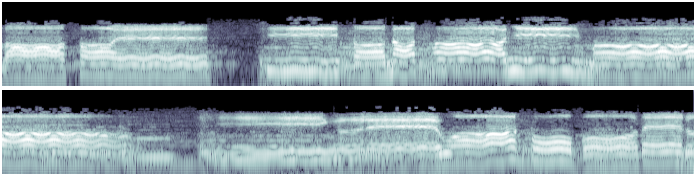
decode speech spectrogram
さえ小さな谷間日暮れはこぼれる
